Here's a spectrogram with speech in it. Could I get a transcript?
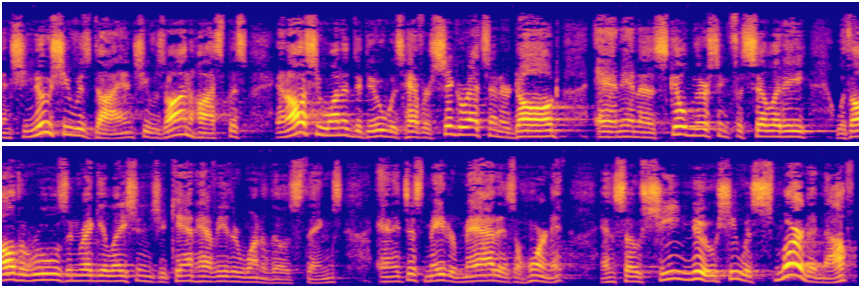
and she knew she was dying. She was on hospice, and all she wanted to do was have her cigarettes and her dog, and in a skilled nursing facility with all the rules and regulations, you can't have either one of those things. And it just made her mad as a hornet. And so she knew she was smart enough.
